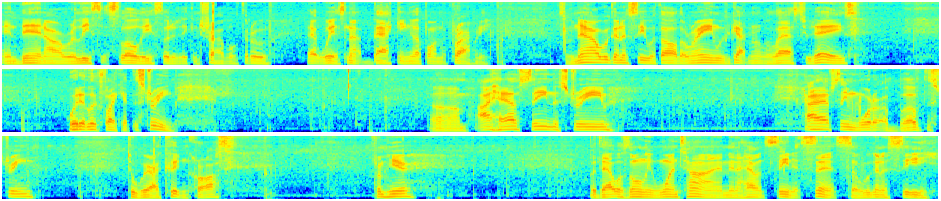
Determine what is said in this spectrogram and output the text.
and then I'll release it slowly so that it can travel through. That way it's not backing up on the property. So now we're gonna see with all the rain we've gotten over the last two days, what it looks like at the stream. Um, I have seen the stream, I have seen water above the stream to where I couldn't cross from here. But that was only one time and I haven't seen it since. So we're gonna see,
